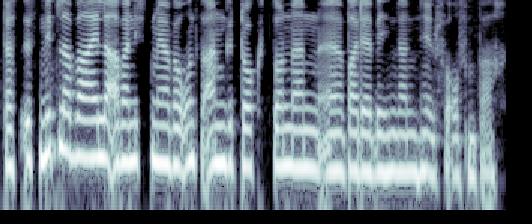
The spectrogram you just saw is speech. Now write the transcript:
das ist mittlerweile aber nicht mehr bei uns angedockt, sondern äh, bei der Behindertenhilfe Offenbach.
